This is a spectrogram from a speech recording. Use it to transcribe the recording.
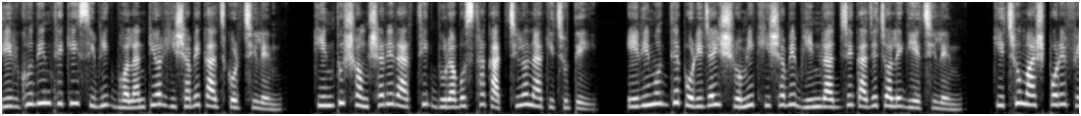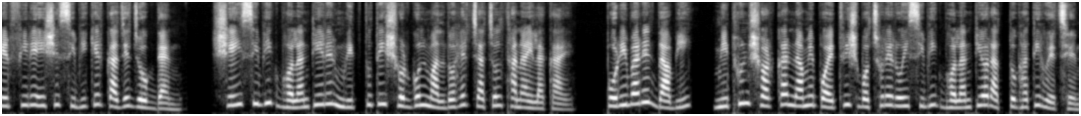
দীর্ঘদিন থেকেই সিভিক ভলান্টিয়ার হিসাবে কাজ করছিলেন। কিন্তু সংসারের আর্থিক দুরাবস্থা কাটছিল না কিছুতেই। এরই মধ্যে পরিযায়ী শ্রমিক হিসাবে ভিন রাজ্যে কাজে চলে গিয়েছিলেন। কিছু মাস পরে ফের ফিরে এসে সিভিকের কাজে যোগ দেন। সেই সিভিক ভলান্টিয়ারের মৃত্যুতেই শোরগোল মালদহের চাচল থানা এলাকায়। পরিবারের দাবি, মিঠুন সরকার নামে ৩৫ বছরের ওই সিভিক ভলান্টিয়ার আত্মঘাতী হয়েছেন।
